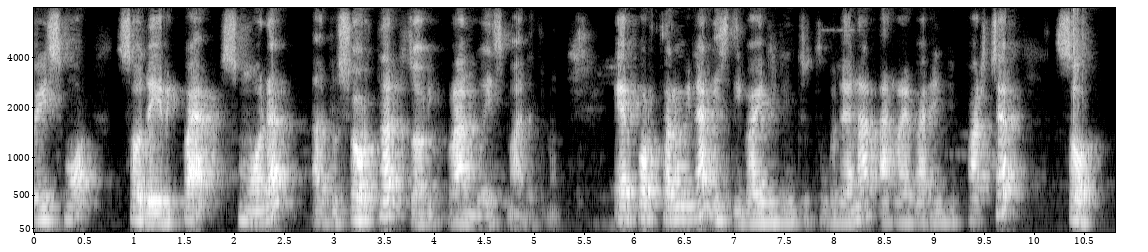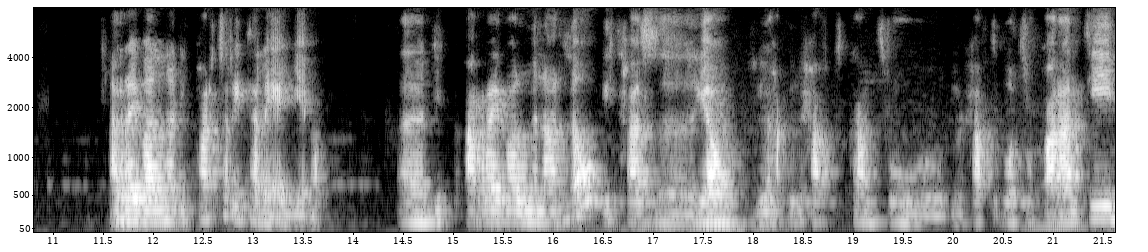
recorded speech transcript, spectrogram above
very small so they require smaller uh, shorter sorry runways ማለት ነው airport terminal is divided into two ብለናል arrival and departure so arrival እና departure የተለያየ ነው። arrival ምን አለው? it has ያው through to go through quarantine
